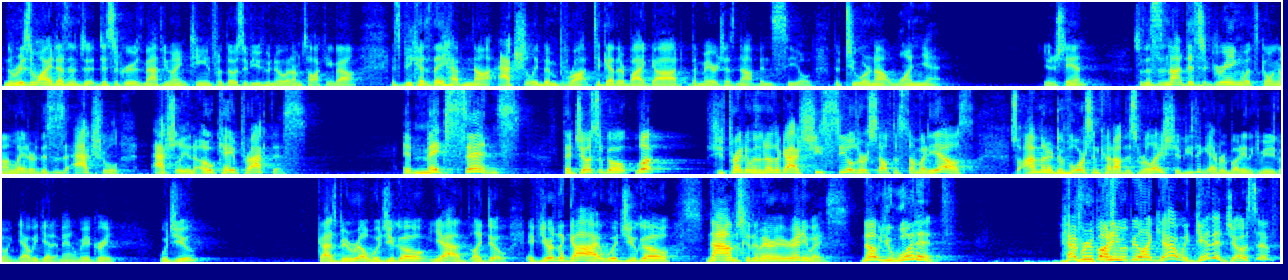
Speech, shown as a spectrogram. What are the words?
And the reason why he doesn't d- disagree with Matthew 19, for those of you who know what I'm talking about, is because they have not actually been brought together by God. The marriage has not been sealed. The two are not one yet. You understand? So this is not disagreeing what's going on later. This is actual, actually an okay practice. It makes sense that Joseph go, look, she's pregnant with another guy. She sealed herself to somebody else. So I'm going to divorce and cut off this relationship. You think everybody in the community is going, yeah, we get it, man. We agree. Would you? Guys, be real. Would you go, yeah, like do? If you're the guy, would you go, nah, I'm just going to marry her anyways? No, you wouldn't. Everybody would be like, yeah, we get it, Joseph.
